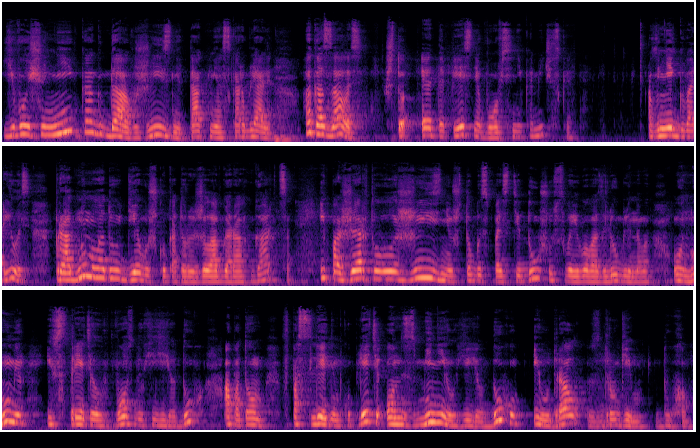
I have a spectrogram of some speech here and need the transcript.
его еще никогда в жизни так не оскорбляли. Оказалось, что эта песня вовсе не комическая. В ней говорилось про одну молодую девушку, которая жила в горах Гарца и пожертвовала жизнью, чтобы спасти душу своего возлюбленного. Он умер и встретил в воздухе ее дух, а потом в последнем куплете он изменил ее духу и удрал с другим духом.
